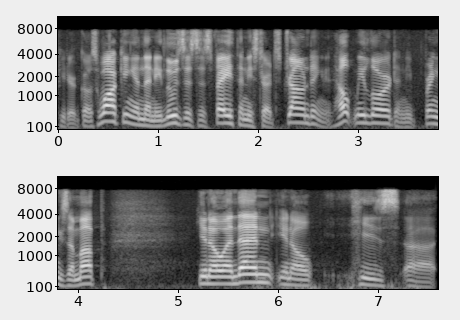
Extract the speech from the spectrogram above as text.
Peter goes walking, and then he loses his faith and he starts drowning. And Help me, Lord. And he brings him up. You know, and then, you know, he's, uh,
